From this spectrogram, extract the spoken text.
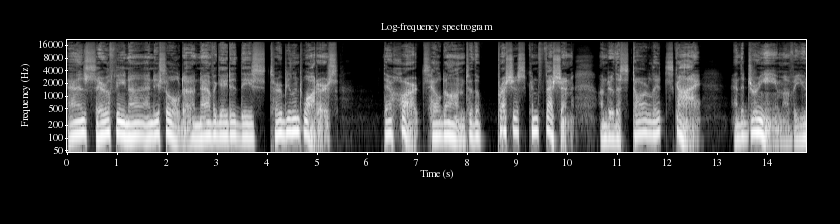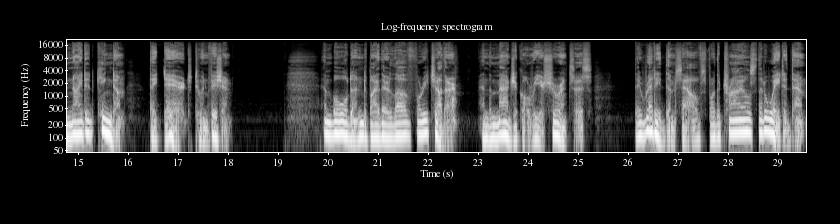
As Seraphina and Isolde navigated these turbulent waters, their hearts held on to the precious confession under the starlit sky and the dream of a united kingdom they dared to envision emboldened by their love for each other and the magical reassurances, they readied themselves for the trials that awaited them.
